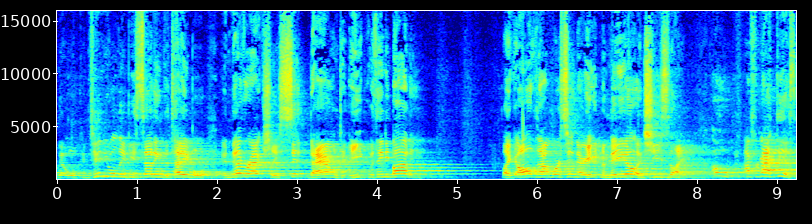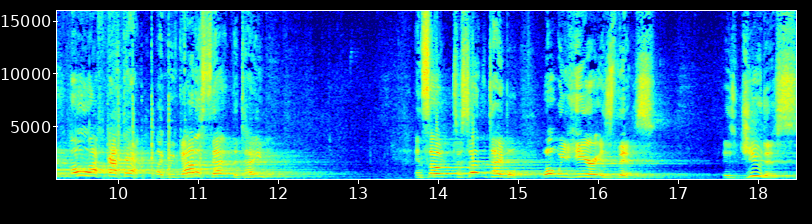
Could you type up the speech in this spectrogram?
that will continually be setting the table and never actually sit down to eat with anybody. Like all the time we're sitting there eating a meal and she's like, oh, I forgot this. Oh, I forgot that. Like we've got to set the table. And so to set the table, what we hear is this is Judas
